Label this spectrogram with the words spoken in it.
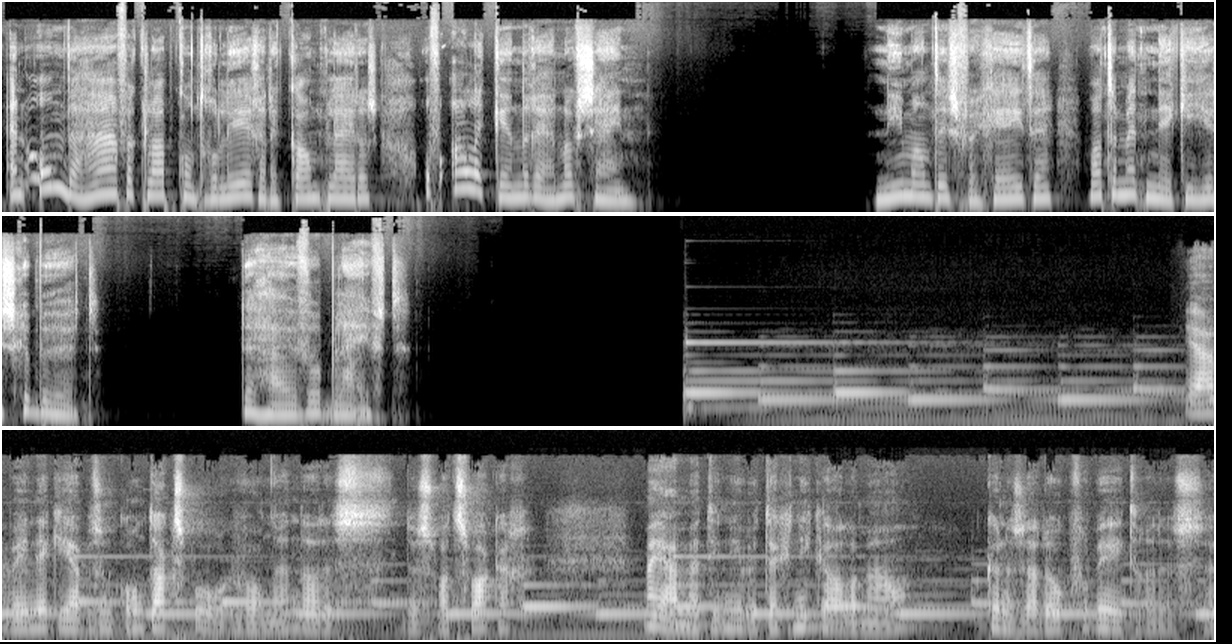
En om de havenklap controleren de kampleiders of alle kinderen er nog zijn. Niemand is vergeten wat er met Nicky is gebeurd. De huiver blijft. Ja, bij Nicky hebben ze een contactspoor gevonden en dat is dus wat zwakker. Maar ja, met die nieuwe technieken allemaal kunnen ze dat ook verbeteren. Dus uh,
